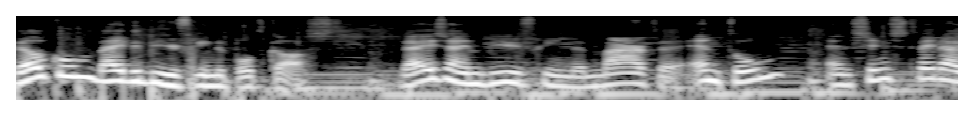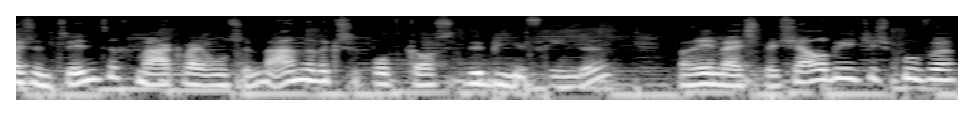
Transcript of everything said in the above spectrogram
Welkom bij de Biervrienden podcast. Wij zijn biervrienden Maarten en Tom en sinds 2020 maken wij onze maandelijkse podcast De Biervrienden, waarin wij speciaal biertjes proeven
